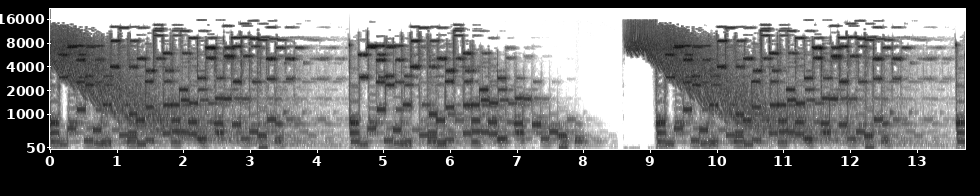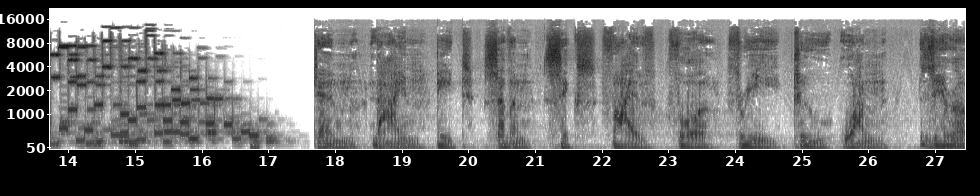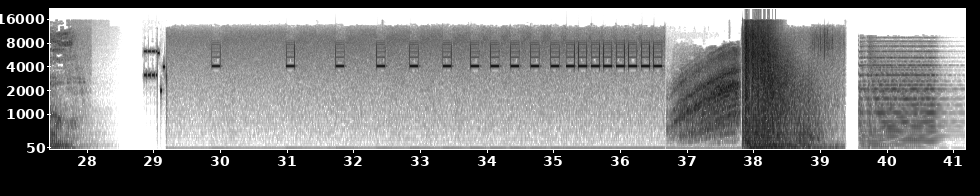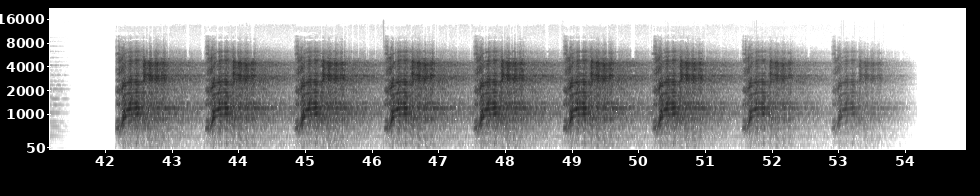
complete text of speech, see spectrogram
Ten, nine, eight, seven, six, five, four, three, two, one, zero. Rock!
